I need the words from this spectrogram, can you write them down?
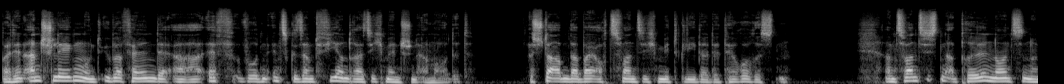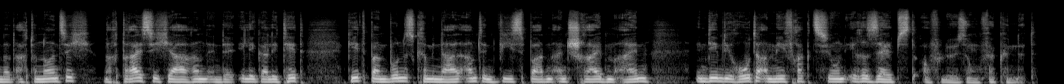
Bei den Anschlägen und Überfällen der RAF wurden insgesamt 34 Menschen ermordet. Es starben dabei auch 20 Mitglieder der Terroristen. Am 20. April 1998, nach 30 Jahren in der Illegalität, geht beim Bundeskriminalamt in Wiesbaden ein Schreiben ein, in dem die Rote Armee-Fraktion ihre Selbstauflösung verkündet.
